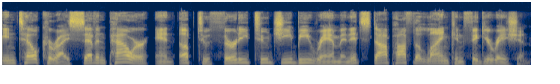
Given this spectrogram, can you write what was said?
Intel Core i7 power and up to 32 GB RAM in its top-off-the-line configuration.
